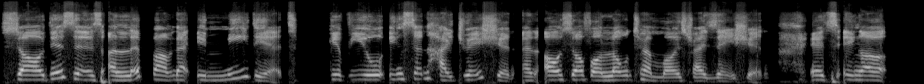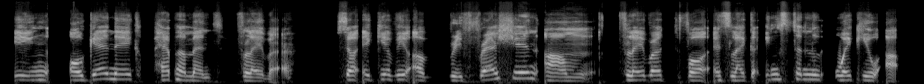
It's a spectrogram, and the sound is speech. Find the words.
So this is a lip balm that immediate give you instant hydration and also for long-term moisturization. It's in a in organic peppermint flavor. So it gives you a refreshing um flavor for it's like an instant wake you up.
